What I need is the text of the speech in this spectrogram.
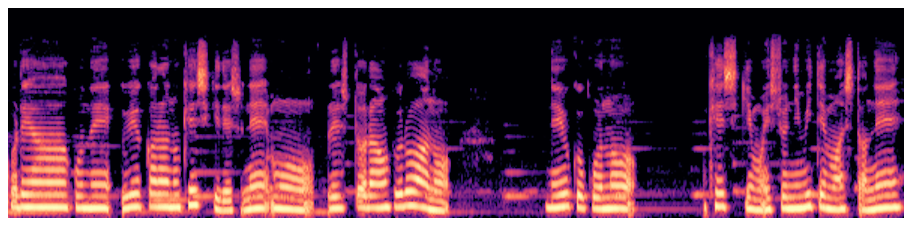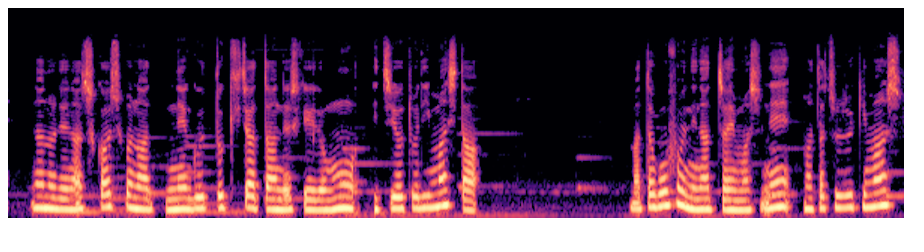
これは、この、ね、上からの景色ですね。もう、レストランフロアのね、よくこの景色も一緒に見てましたね。なので懐かしくなってね、ぐっと来ちゃったんですけれども、一応撮りました。また5分になっちゃいますね。また続きます。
